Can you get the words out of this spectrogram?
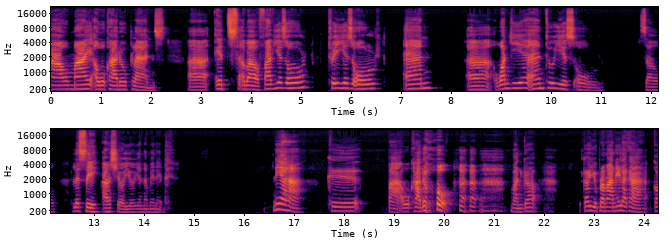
how my avocado plants uh, it's about 5 years old 3 years old and uh, 1 year and 2 years old so let's see I'll show you in a minute เนี่ยค่ะ คือป่าอะโวคาโด มันก็ ก็อยู่ประมาณนี้แหละค่ะ ก็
